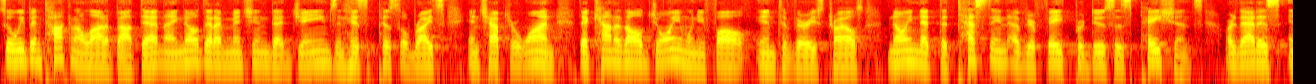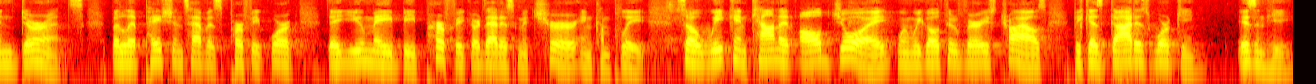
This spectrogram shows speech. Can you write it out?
So we've been talking a lot about that. And I know that I've mentioned that James in his epistle writes in chapter 1 that count it all joy when you fall into various trials, knowing that the testing of your faith produces patience, or that is endurance. But let patience have its perfect work, that you may be perfect, or that is mature and complete. So we can count it all joy when we go through various trials because God is working isn't he?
